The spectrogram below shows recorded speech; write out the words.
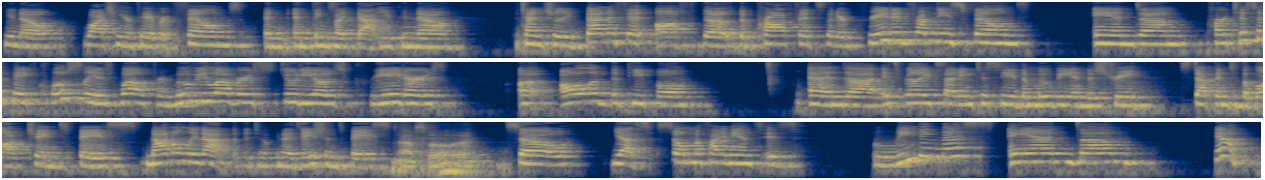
you know, watching your favorite films and, and things like that. You can now potentially benefit off the, the profits that are created from these films and um, participate closely as well for movie lovers, studios, creators, uh, all of the people and uh, it's really exciting to see the movie industry step into the blockchain space. Not only that, but the tokenization space. Absolutely. So, yes, Soma Finance is leading this. And um, yeah,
